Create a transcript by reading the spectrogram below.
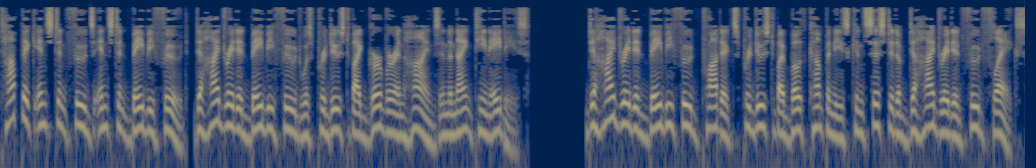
Topic instant foods Instant baby food Dehydrated baby food was produced by Gerber and Heinz in the 1980s. Dehydrated baby food products produced by both companies consisted of dehydrated food flakes.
